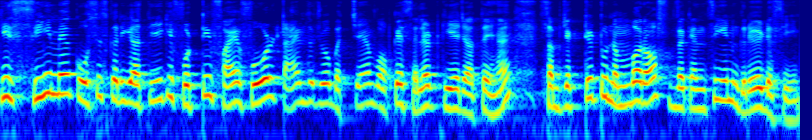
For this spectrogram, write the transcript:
कि सी में कोशिश करी जाती है कि 45 फाइव फोर टाइम्स जो बच्चे हैं वो आपके सेलेक्ट किए जाते हैं subjected to number of vacancy in grade C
